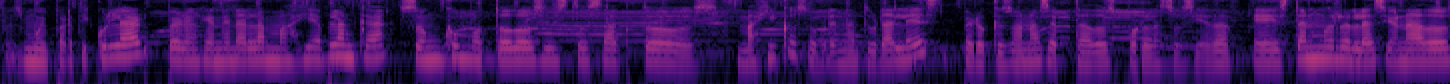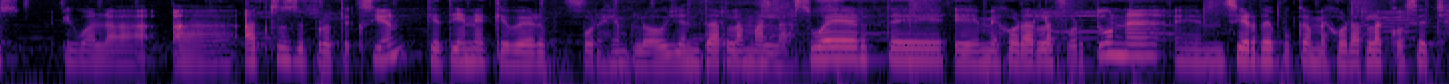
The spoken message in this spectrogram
pues muy particular, pero en general la magia blanca son como todos estos actos mágicos sobrenaturales, pero que son aceptados por la sociedad. están muy relacionados igual a, actos de protección, que tiene que ver, por ejemplo, ahuyentar la mala suerte, eh, mejorar la fortuna, en cierta época mejorar la cosecha,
